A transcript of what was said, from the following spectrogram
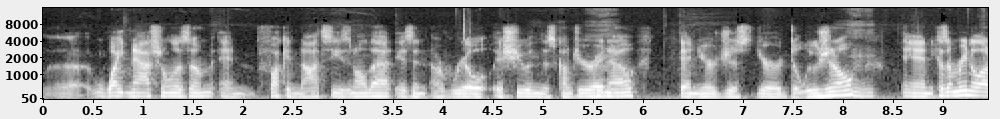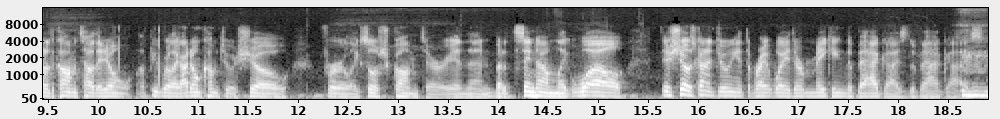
uh, white nationalism and fucking Nazis and all that isn't a real issue in this country right now, then you're just you're delusional. And because I'm reading a lot of the comments, how they don't people are like, I don't come to a show for like social commentary, and then but at the same time, I'm like, well, this show's kind of doing it the right way. They're making the bad guys the bad guys. Mm-hmm.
